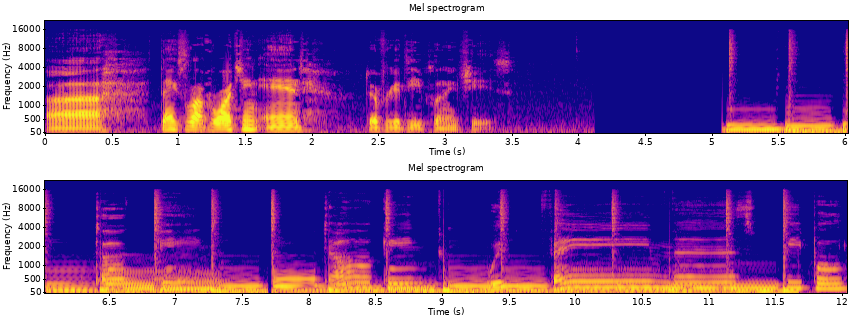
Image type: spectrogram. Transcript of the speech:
Uh, thanks a lot for watching and don't forget to eat plenty of cheese. Talking, talking with famous people.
